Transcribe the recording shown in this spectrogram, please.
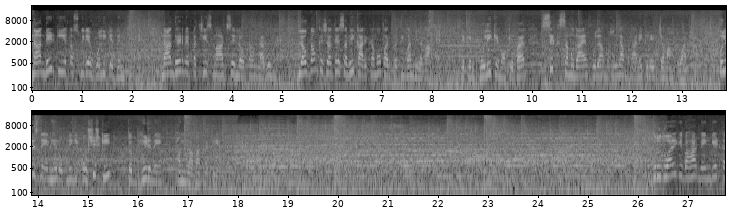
नांदेड़ की ये तस्वीरें होली के दिन की हैं। नांदेड़ में 25 मार्च से लॉकडाउन लागू है। लॉकडाउन के चलते सभी कार्यक्रमों पर प्रतिबंध लगा है। लेकिन होली के मौके पर सिख समुदाय होला मोहल्ला मनाने के लिए जमा हुआ था। पुलिस ने इन्हें रोकने की कोशिश की तो भीड़ ने हंगामा कर दिया। गुरुद्वारे के बाहर मेन गेट का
